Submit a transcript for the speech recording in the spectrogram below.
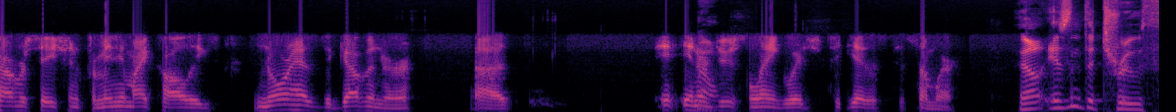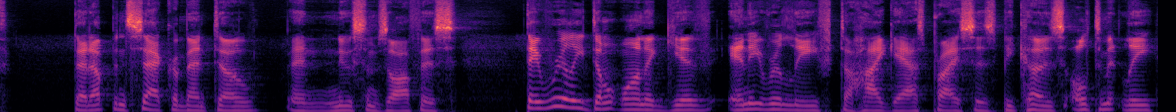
conversation from any of my colleagues, nor has the governor uh, introduced no. language to get us to somewhere. Well, isn't the truth that up in Sacramento and Newsom's office, they really don't want to give any relief to high gas prices because ultimately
